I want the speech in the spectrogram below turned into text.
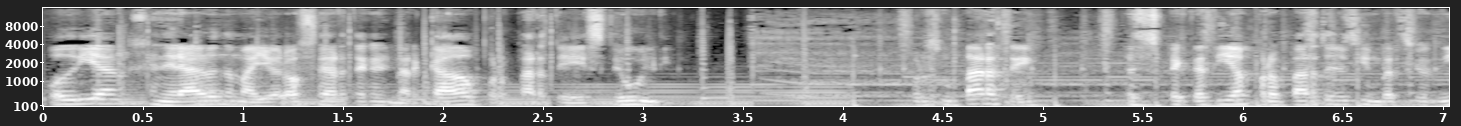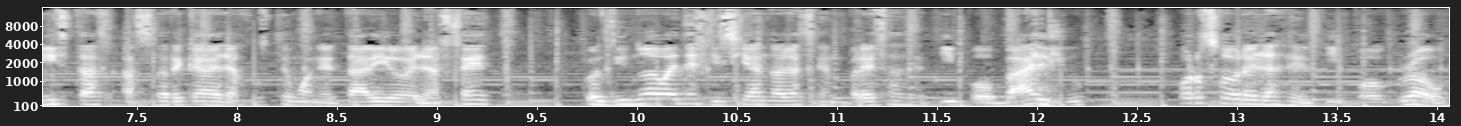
podrían generar una mayor oferta en el mercado por parte de este último. Por su parte, las expectativas por parte de los inversionistas acerca del ajuste monetario de la Fed continúa beneficiando a las empresas de tipo value por sobre las del tipo growth.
